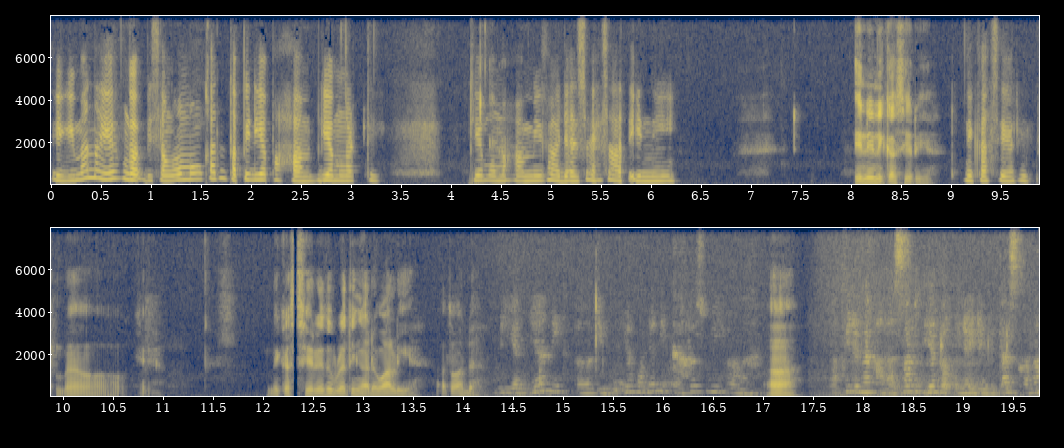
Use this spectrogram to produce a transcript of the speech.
ya gimana ya nggak bisa ngomong kan tapi dia paham dia mengerti. Dia memahami keadaan saya saat ini. Ini nikah siri ya. nikah siri. Oh, Oke. Nikah siri itu berarti nggak ada wali ya? Atau ada? nik eh, ibunya maunya nikah resmi malah Ah, Tapi dengan alasan dia nggak punya identitas karena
